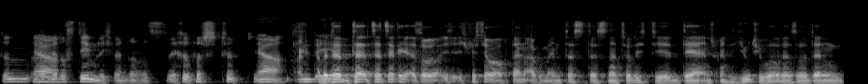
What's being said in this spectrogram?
dann äh, ja. wäre das dämlich, wenn da was wäre, was stimmt. Ja, und aber tatsächlich, also ich, ich verstehe aber auch dein Argument, dass, dass natürlich die, der entsprechende YouTuber oder so dann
